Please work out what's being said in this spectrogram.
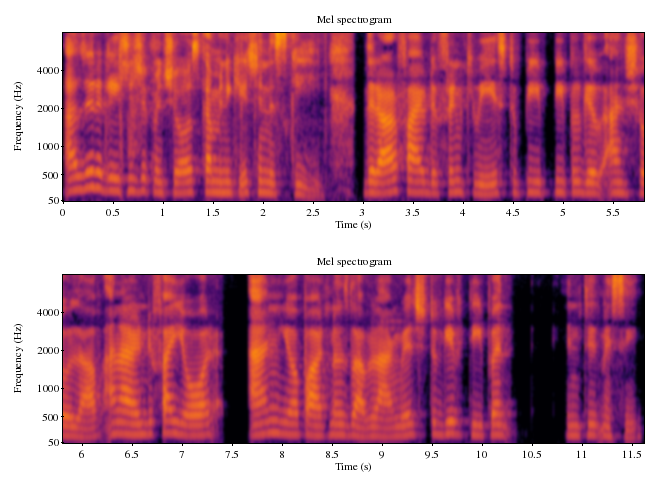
As your relationship matures, communication is key. There are five different ways to pe- people give and show love, and identify your and your partner's love language to give deeper intimacy.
